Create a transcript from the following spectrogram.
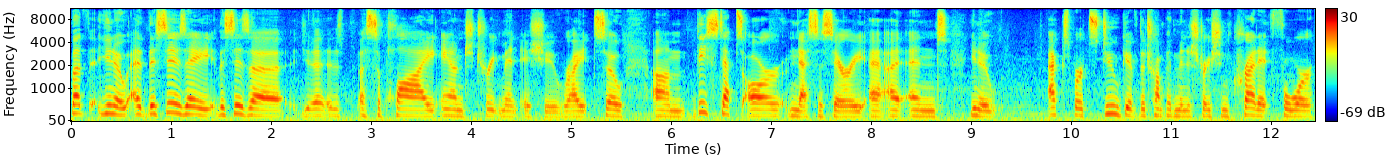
but you know, uh, this is a this is a, a supply and treatment issue, right? So um, these steps are necessary, and, and you know experts do give the Trump administration credit for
